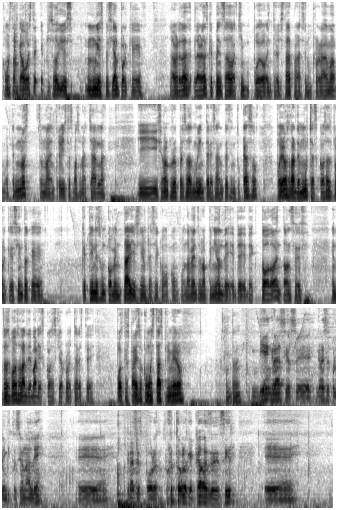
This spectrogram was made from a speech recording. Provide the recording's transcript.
¿Cómo estás, Gabo? Este episodio es muy especial porque la verdad, la verdad es que he pensado a quién puedo entrevistar para hacer un programa, porque no es una entrevista, es más una charla. Y se me han ocurrido personas muy interesantes. En tu caso, podríamos hablar de muchas cosas porque siento que, que tienes un comentario siempre así como con fundamento, una opinión de, de, de todo. Entonces, entonces podemos hablar de varias cosas. Quiero aprovechar este podcast para eso. ¿Cómo estás primero? Contame. Bien, gracias. Eh, gracias por la invitación, Ale. Eh, gracias por, por, todo lo que acabas de decir. Eh,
